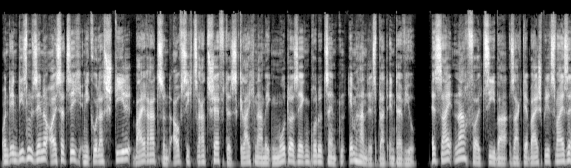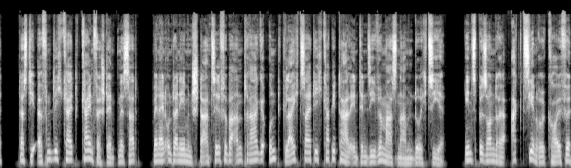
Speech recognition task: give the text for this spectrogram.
und in diesem Sinne äußert sich Nikolaus Stiel, Beirats- und Aufsichtsratschef des gleichnamigen Motorsägenproduzenten im Handelsblatt-Interview. Es sei nachvollziehbar, sagt er beispielsweise, dass die Öffentlichkeit kein Verständnis hat, wenn ein Unternehmen Staatshilfe beantrage und gleichzeitig kapitalintensive Maßnahmen durchziehe. Insbesondere Aktienrückkäufe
